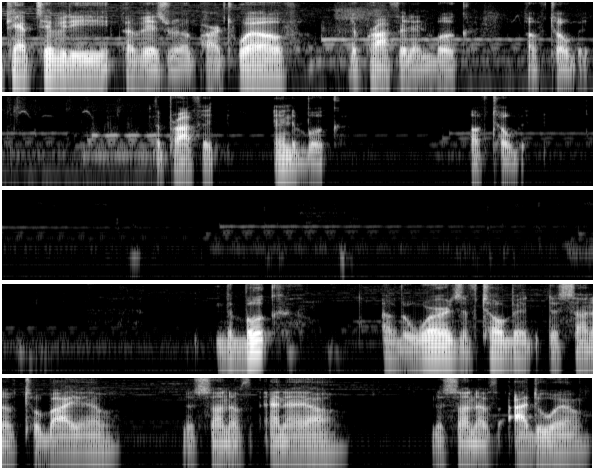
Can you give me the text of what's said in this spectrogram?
Captivity of Israel, Part 12 The Prophet and Book of Tobit. The Prophet and the Book of Tobit. The book of the words of Tobit, the son of Tobiah, the son of Anael, the son of Aduel,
